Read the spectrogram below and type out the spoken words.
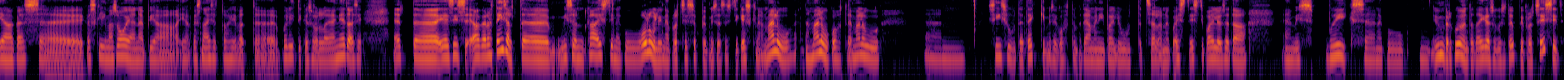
ja kas, äh, kas kliima soojeneb ja, ja kas naised tohivad poliitikas olla ja nii edasi. et ja siis, aga noh, teisalt, mis on ka hästi nagu oluline protsess õppimises, hästi keskne on mälu, et noh, mälu kohta ja mälu ähm, sisude tekkimise kohta me teame nii palju uut, et seal on nagu hästi-hästi palju seda, eh, mis võiks eh, nagu ümber kujundada igasugused õpiprotsessid.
